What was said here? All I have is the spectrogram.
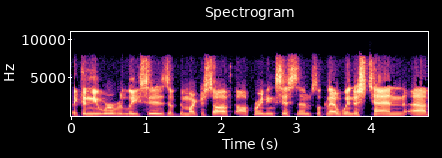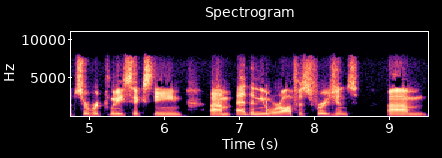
like the newer releases of the Microsoft operating systems, looking at Windows 10, uh, Server 2016, um, and the newer Office versions. Um,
